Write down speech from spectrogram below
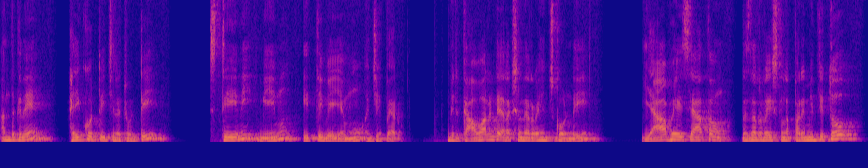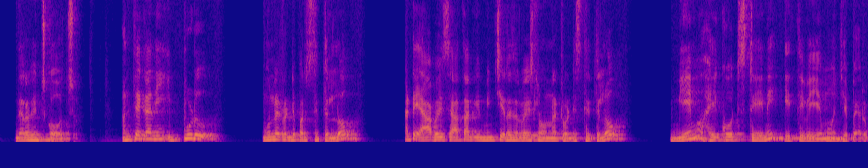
అందుకనే హైకోర్టు ఇచ్చినటువంటి స్టేని మేము ఎత్తివేయము అని చెప్పారు. మీరు కావాలంటే ఎలక్షన్ నిర్వహించుకోండి. యాభై శాతం రిజర్వేషన్ల పరిమితితో నిర్వహించుకోవచ్చు. అంతేగాని ఇప్పుడు ఉన్నటువంటి పరిస్థితుల్లో అంటే యాభై శాతానికి మించి రిజర్వేషన్లు ఉన్నటువంటి స్థితిలో మేము హైకోర్టు స్టేని ఎత్తివేయము అని చెప్పారు.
